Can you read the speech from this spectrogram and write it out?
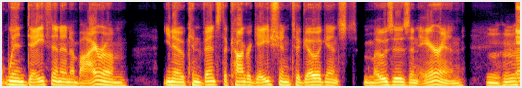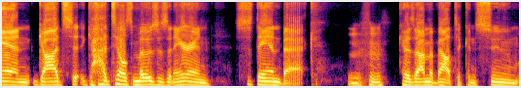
when Dathan and Abiram, you know, convinced the congregation to go against Moses and Aaron. Mm-hmm. And God God tells Moses and Aaron, stand back because mm-hmm. I'm about to consume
